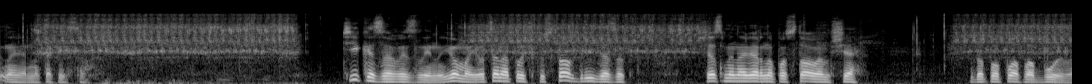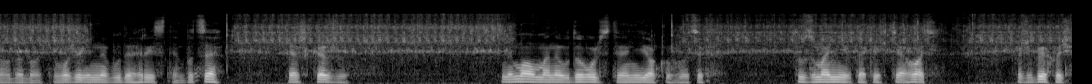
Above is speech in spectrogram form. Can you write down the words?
Та, мабуть, такий сам. Тільки завезли, ну йо-майо, оце на точку став дріб'язок. Зараз ми, мабуть, поставимо ще до попапа бойла додати. Може він не буде гризти, бо це, я ж кажу, нема в мене удовольствия ніякого цих тузманів таких тягати. Хоч би хоч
